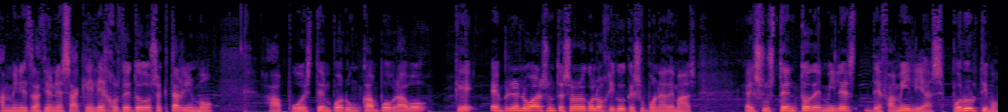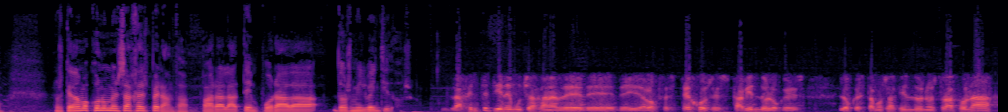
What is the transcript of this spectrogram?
administraciones a que, lejos de todo sectarismo, apuesten por un campo bravo que, en primer lugar, es un tesoro ecológico y que supone además el sustento de miles de familias. Por último, nos quedamos con un mensaje de esperanza para la temporada 2022. la gente tiene muchas ganas de, ir a los festejos, está viendo lo que es lo que estamos haciendo en nuestra zona,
